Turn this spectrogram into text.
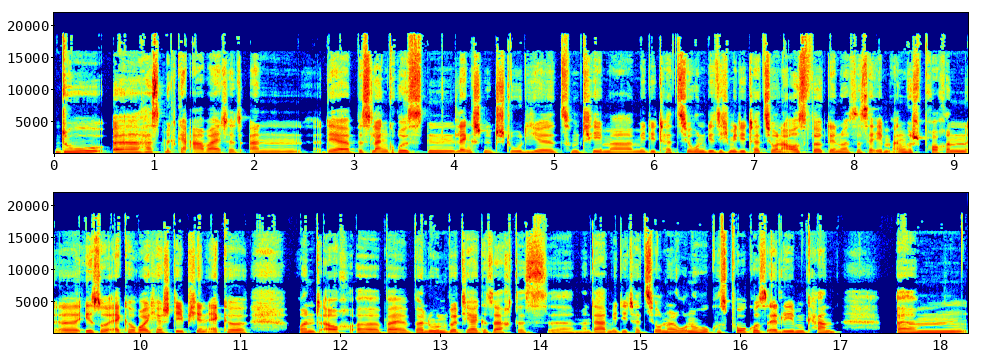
Du äh, hast mitgearbeitet an der bislang größten Längsschnittstudie zum Thema Meditation, wie sich Meditation auswirkt, denn du hast es ja eben angesprochen, äh, ESO-Ecke, Räucherstäbchen-Ecke und auch äh, bei Balloon wird ja gesagt, dass äh, man da Meditation mal ohne Hokuspokus erleben kann. Ähm,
